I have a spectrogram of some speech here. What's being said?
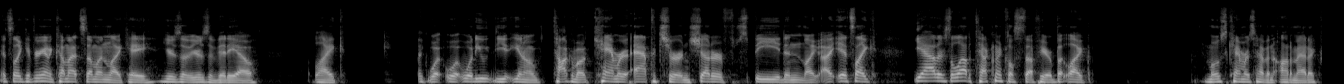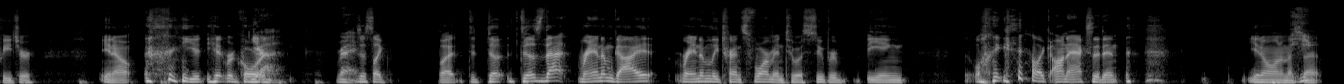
it's like if you're gonna come at someone like, hey, here's a here's a video, like. Like what, what what do you, you you know talk about camera aperture and shutter speed and like I, it's like yeah there's a lot of technical stuff here but like most cameras have an automatic feature you know you hit record yeah. Right. just like but d- d- does that random guy randomly transform into a super being like like on accident you don't want to miss He- that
